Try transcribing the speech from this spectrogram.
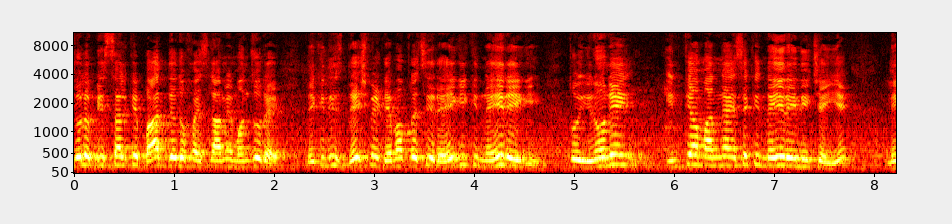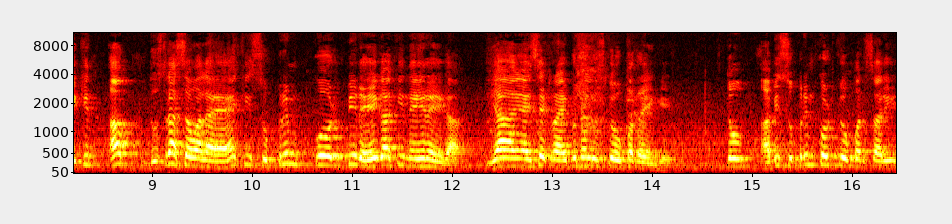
चलो 20 साल के बाद दे दो फैसला हमें मंजूर है। लेकिन इस देश में डेमोक्रेसी रहेगी कि नहीं रहेगी तो इन्होंने इनका मानना ऐसे कि नहीं रहनी चाहिए। लेकिन अब दूसरा सवाल आया है कि सुप्रीम कोर्ट भी रहेगा कि नहीं रहेगा या ऐसे ट्राइब्यूनल उसके ऊपर रहेंगे? तो अभी सुप्रीम कोर्ट के ऊपर सारी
